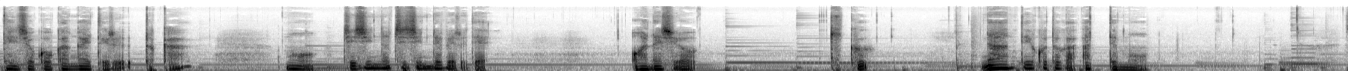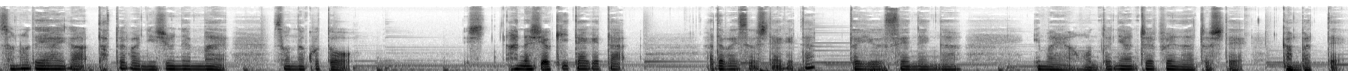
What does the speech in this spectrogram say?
転職を考えているとかもう知人の知人レベルでお話を聞くなんていうことがあってもその出会いが例えば20年前そんなことを話を聞いてあげたアドバイスをしてあげたという青年が今や本当にアントレプレナーとして頑張って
